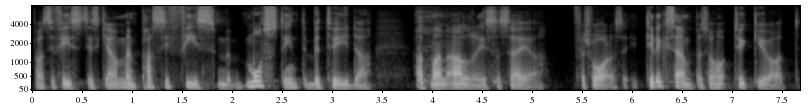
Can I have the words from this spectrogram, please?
pacifistiska men pacifism måste inte betyda att man aldrig så att säga försvarar sig. Till exempel så tycker jag att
